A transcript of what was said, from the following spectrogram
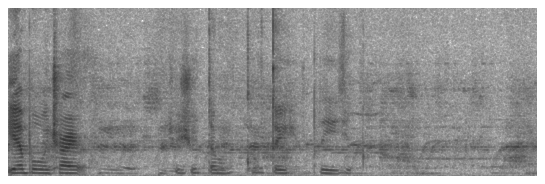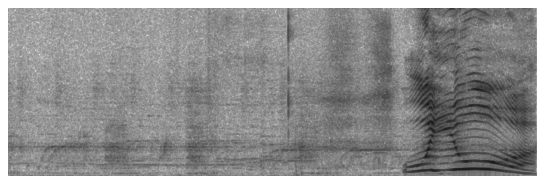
Я получаю чуть-чуть там крутий призик. Ой-ё!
